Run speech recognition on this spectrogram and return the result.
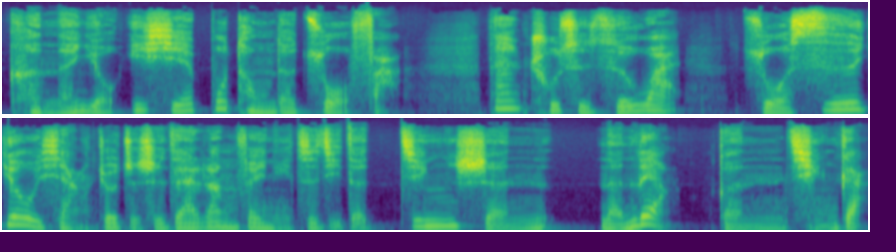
可能有一些不同的做法。但除此之外，左思右想就只是在浪费你自己的精神能量。跟情感，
